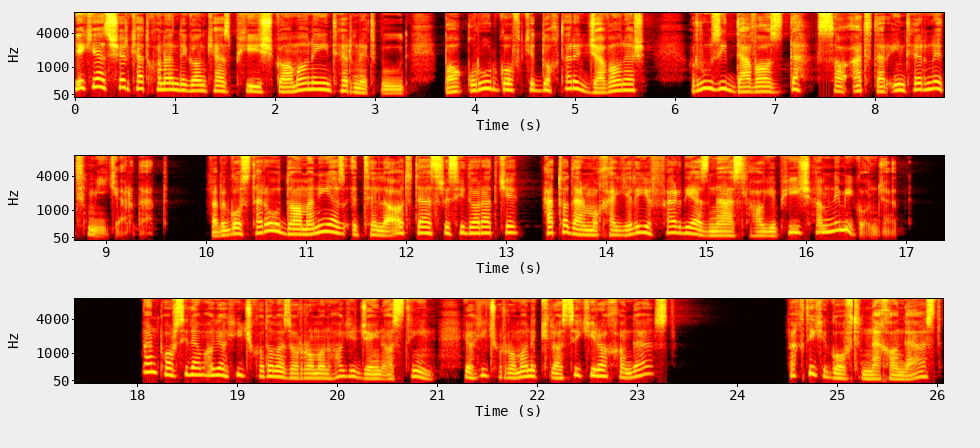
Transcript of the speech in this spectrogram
یکی از شرکت کنندگان که از پیشگامان اینترنت بود با غرور گفت که دختر جوانش روزی دوازده ساعت در اینترنت می گردد و به گستره و دامنی از اطلاعات دسترسی دارد که حتی در مخیله فردی از نسلهای پیش هم نمی گنجد. من پرسیدم آیا هیچ کدام از رمان‌های جین آستین یا هیچ رمان کلاسیکی را خوانده است؟ وقتی که گفت نخوانده است،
